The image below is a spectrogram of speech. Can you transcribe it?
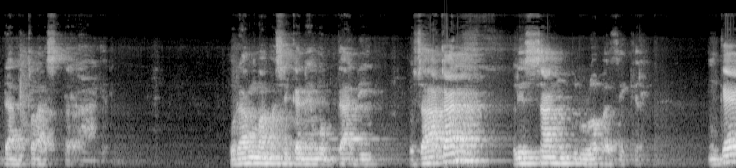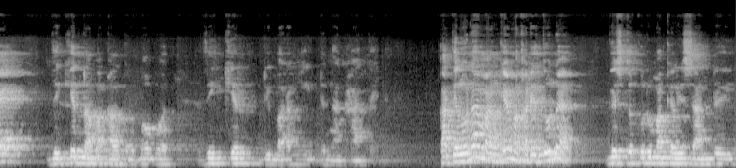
dan kelas terakhir kurang masih yang mubtadi usahakan lisan kudu loba zikir oke okay? zikirna bakal berbobot zikir dibarengi dengan hati katiluna mangke maka dituna geus teu kudu make lisan deui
